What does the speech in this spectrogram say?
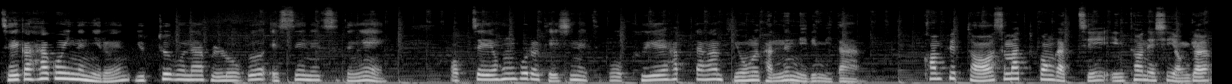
제가 하고 있는 일은 유튜브나 블로그, SNS 등의 업체의 홍보를 대신해주고 그에 합당한 비용을 받는 일입니다. 컴퓨터, 스마트폰 같이 인터넷이 연결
